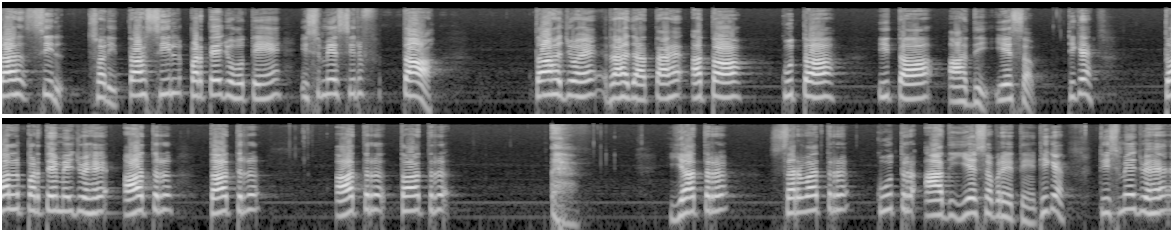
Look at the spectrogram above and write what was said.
तहसील सॉरी तहसील प्रत्यय जो होते हैं, इसमें सिर्फ़ त। तह जो है, रह जाता है, अत, कुत, इत आदि, ये सब। ठीक है? तल प्रत्यय में जो है, अत्र, तत्र अत्र, तत्र, यत्र, सर्वत्र कुत्र आदि, ये सब रहते हैं, ठीक है? तो इसमें जो है,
